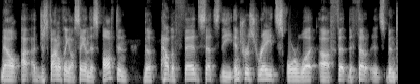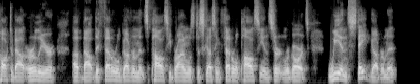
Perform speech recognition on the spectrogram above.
Now, I, I just final thing I'll say on this: often the how the Fed sets the interest rates or what uh, Fed, the Fed it's been talked about earlier about the federal government's policy. Brian was discussing federal policy in certain regards. We in state government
